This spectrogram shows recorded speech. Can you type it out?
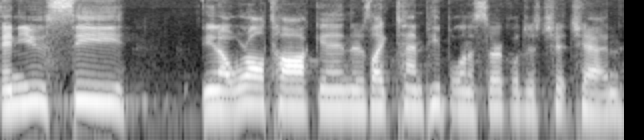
and you see, you know, we're all talking, there's like 10 people in a circle just chit chatting,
